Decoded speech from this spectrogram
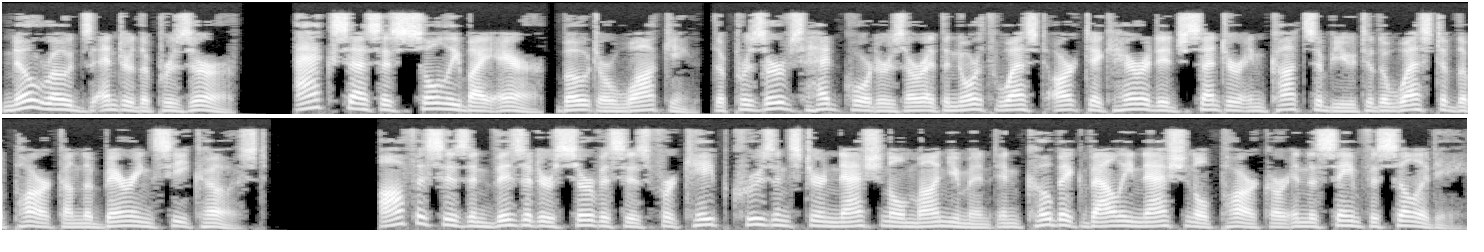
No roads enter the preserve. Access is solely by air, boat or walking. The preserve's headquarters are at the Northwest Arctic Heritage Center in Kotzebue to the west of the park on the Bering Sea coast. Offices and visitor services for Cape Krusenstern National Monument and Kobuk Valley National Park are in the same facility.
